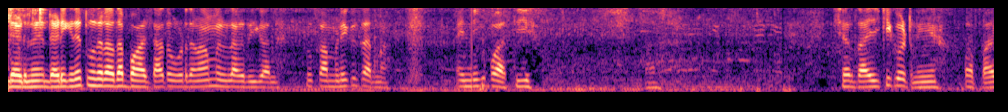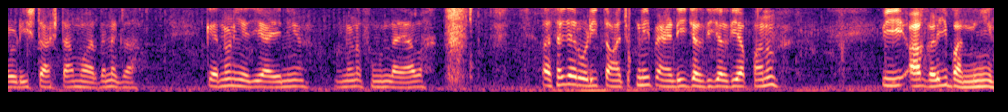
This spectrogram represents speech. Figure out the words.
ਡੈਡੀ ਨੇ ਡੈਡੀ ਕਹਿੰਦੇ, ਤੂੰ ਤਾਂ ਲੱਗਦਾ ਬਾਲਟਾ ਤੋੜ ਦੇਣਾ, ਮੈਨੂੰ ਲੱਗਦੀ ਗੱਲ। ਤੂੰ ਕੰਮ ਨਹੀਂ ਕੋਈ ਕਰਨਾ। ਇੰਨੀ ਕੁ ਪਾਤੀ ਹੈ ਸ਼ਰਦਾਈ ਕੀ ਘਟਣੀ ਆ? ਪਾਪਾ ਰੋੜੀ ਸਟਾਸਟਾ ਮਾਰਦੇ ਲੱਗਾ ਕਿਰਨ ਹੋਣੀ ਜੀ ਆਏ ਨਹੀਂ ਆ। ਉਹਨਾਂ ਨੂੰ ਫੋਨ ਲਾਇਆ ਵਾ। ਅਸਲ 'ਚ ਰੋੜੀ ਤਾਂ ਚੁੱਕਣੀ ਪੈਣ ਦੀ ਜਲਦੀ ਜਲਦੀ ਆਪਾਂ ਨੂੰ ਵੀ ਆ ਗਲੀ ਬਣਨੀ ਆ।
